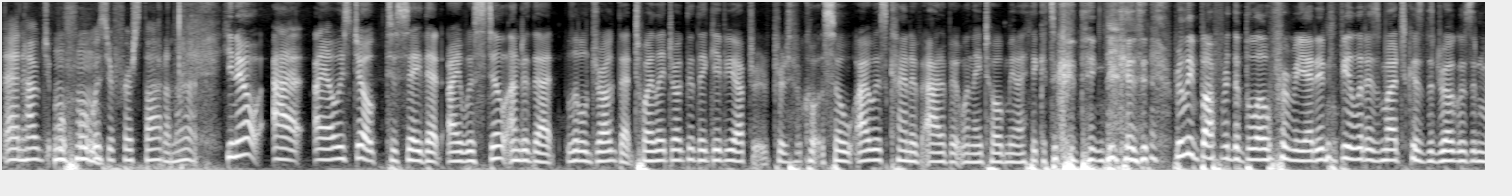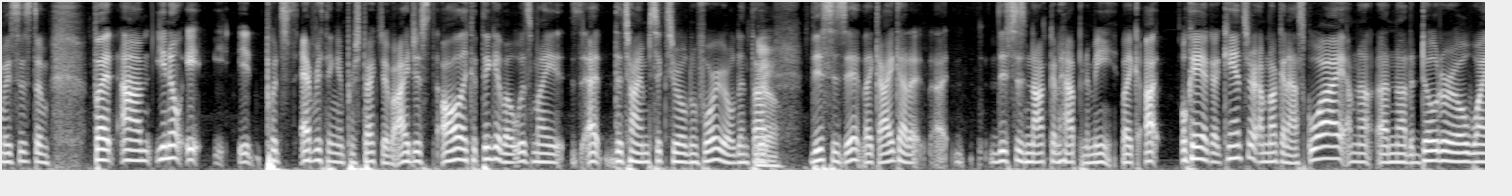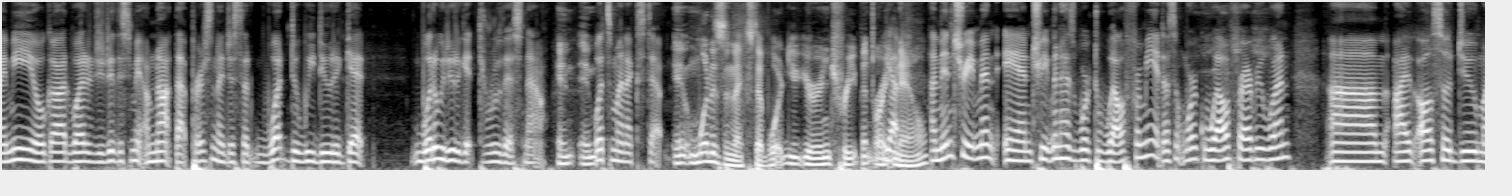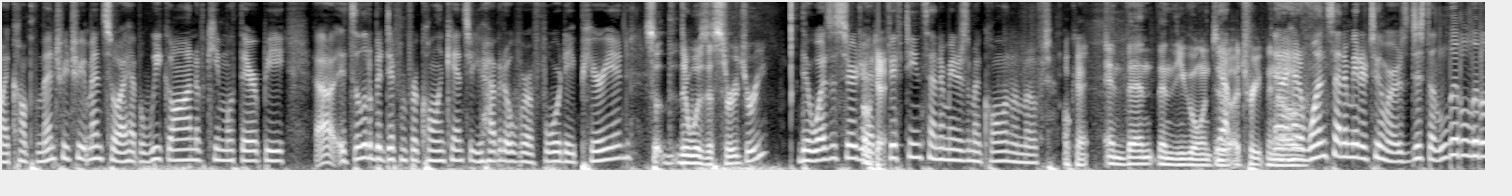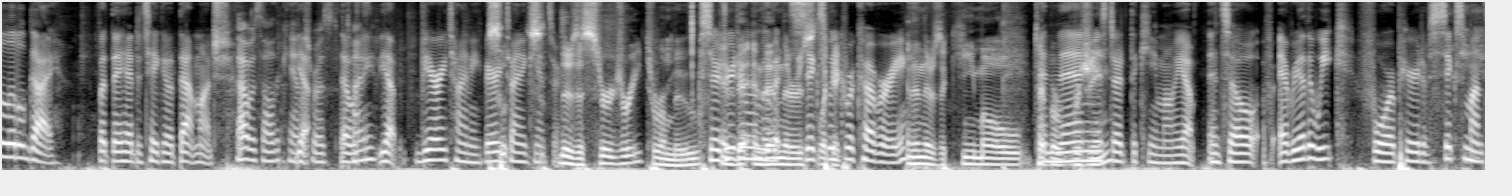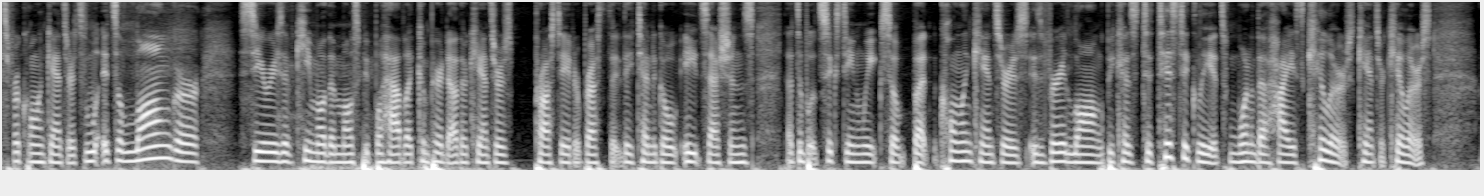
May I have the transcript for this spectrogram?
And how? What, what was your first thought on that? You know, I, I always joke to say that I was still under that little drug, that twilight drug that they give you after. for- for- So I was kind of out of it when they told me, and I think it's a good thing because it really buffered the blow for me. I didn't feel it as much because the drug was in my system. But um, you know, it it puts everything in perspective. I just all I could think about was my at the time six year old and four year old, and thought, Yeah. this is it. Like I got it. This is not going to happen to me. Like I. Okay, I got cancer. I'm not going to ask why. I'm not. I'm not a doter. Oh, why me? Oh God, why did you do this to me? I'm not that person. I just said, what do we do to get? What do we do to get through this now? And, and What's my next step? and what is the next step? What you, you're in treatment right Yeah, now? I'm in treatment, and treatment has worked well for me. It doesn't work well for everyone. Um, I also do my complementary treatment, so I have a week on of chemotherapy. Uh, it's a little bit different for colon cancer. You have it over a four day period. So th- there was a surgery. There was a surgery. I had 15 centimeters of my colon removed. Okay, and then then you go into Yep. a treatment. and I had a one centimeter tumor. It was just a little, little, little guy, but they had to take out that much. That was all the cancer Yep, was that tiny. Was, yep, very tiny, very so- tiny so cancer. there's a surgery to remove. Surgery and to then, remove and then it, there's six like week a, recovery. And then there's a chemo type and of then regime. you start the chemo. Yep. And so every other week for a period of six months for colon cancer. It's it's a longer series of chemo than most people have, like compared to other cancers, prostate or breast. They, they tend to go eight sessions. That's about sixteen weeks. So, but colon cancer is is very long because statistically, it's one of the highest killers, cancer killers.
